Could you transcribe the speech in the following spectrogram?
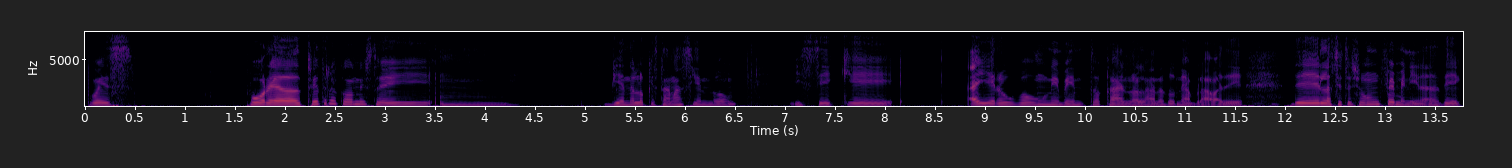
Pues por el Twitter account estoy mmm, viendo lo que están haciendo y sé que ayer hubo un evento acá en Holanda donde hablaba de, de la situación femenina, de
